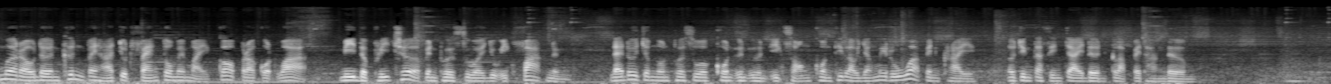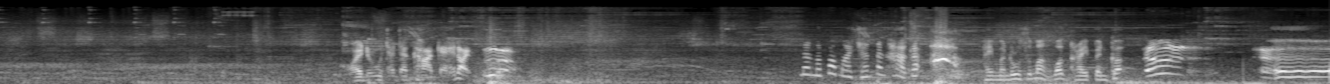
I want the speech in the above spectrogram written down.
เมื่อเราเดินขึ้นไปหาจุดแฝงตัวใหม่ๆ ก็ปรากฏว่ามี The Preacher เป็นเพอร์ซัวอยู่อีกฝากหนึ่ง และด้วยจำนวนเพอร์ซัวคนอื่นๆ อีกสองคนที่เรายังไม่รู้ว่าเป็นใคร เราจึงตัดสินใจเดินกลับไปทางเดิม คอยดูฉันจะฆ่าแกให้ได้เอื้อนั่นมันเป้าหมายฉันต่างหากนะอ้าให้มันรู้ซะมั่งว่าใครเป็นก็เออเออ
